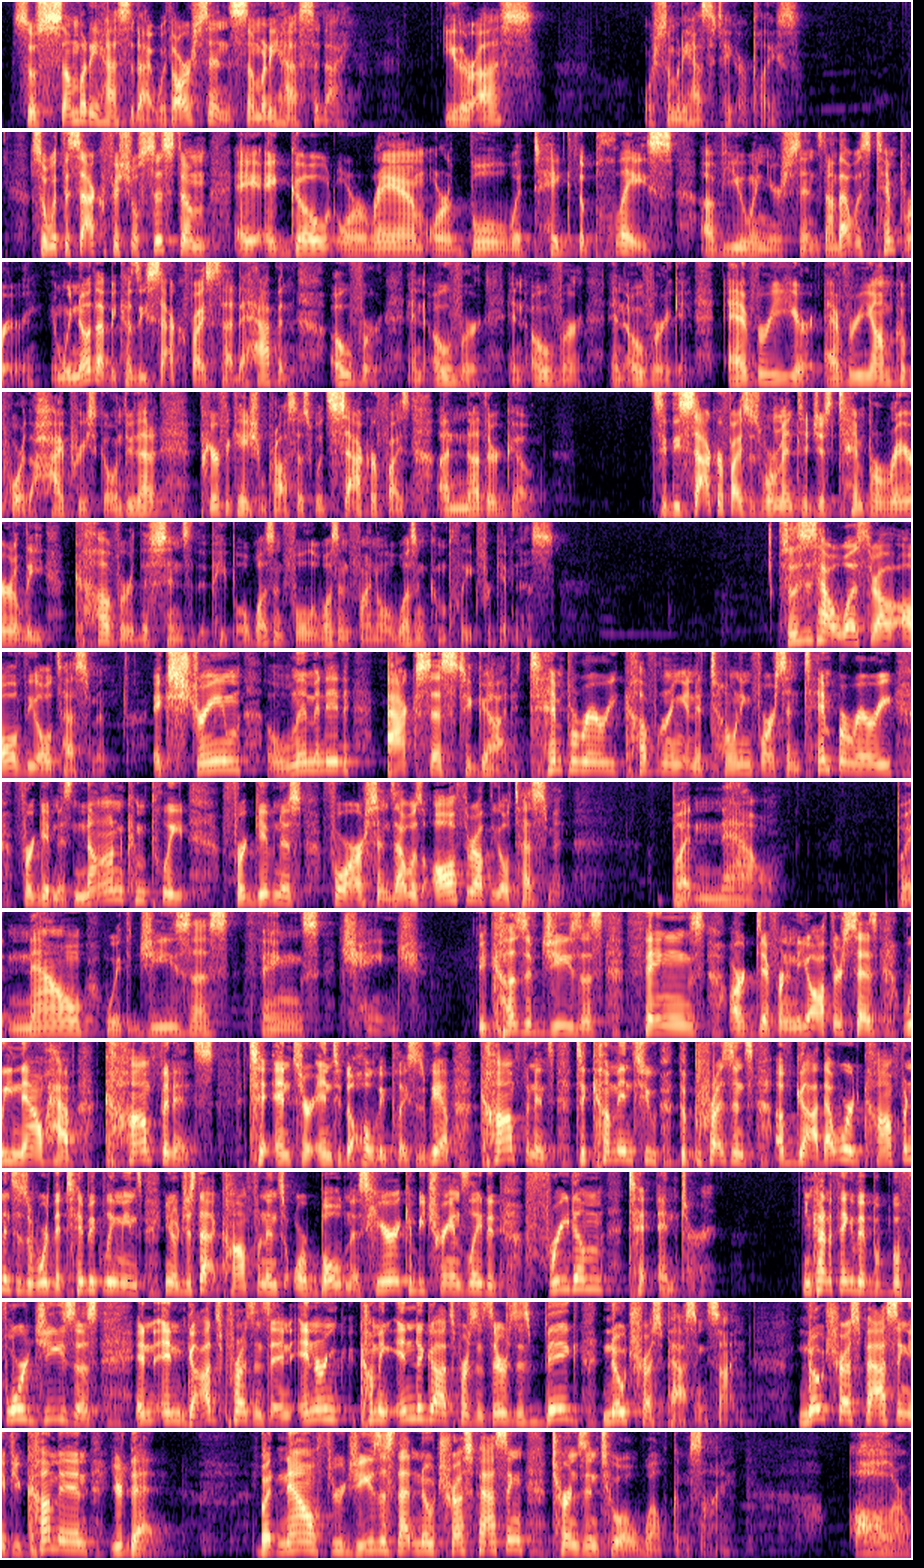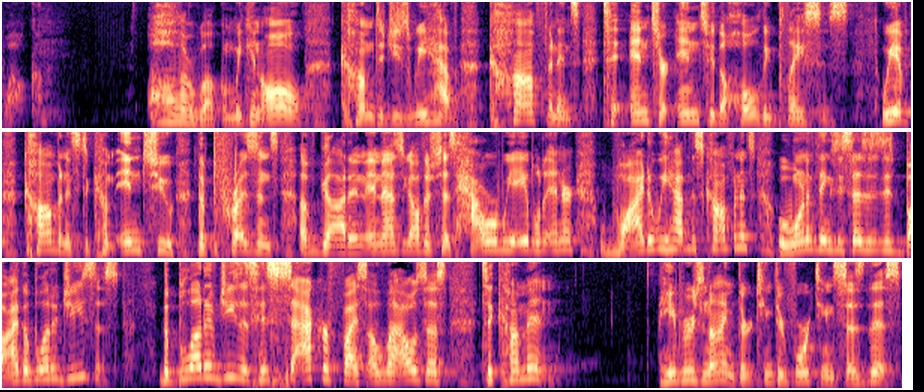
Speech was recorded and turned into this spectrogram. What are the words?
So somebody has to die. With our sins, somebody has to die. Either us or somebody has to take our place. So, with the sacrificial system, a, a goat or a ram or a bull would take the place of you and your sins. Now, that was temporary. And we know that because these sacrifices had to happen over and over and over and over again. Every year, every Yom Kippur, the high priest going through that purification process would sacrifice another goat. See, these sacrifices were meant to just temporarily cover the sins of the people. It wasn't full, it wasn't final, it wasn't complete forgiveness. So, this is how it was throughout all of the Old Testament extreme, limited access to God, temporary covering and atoning for our sin, temporary forgiveness, non complete forgiveness for our sins. That was all throughout the Old Testament. But now, but now with Jesus, things change. Because of Jesus, things are different. And the author says we now have confidence to enter into the holy places. We have confidence to come into the presence of God. That word confidence is a word that typically means, you know, just that confidence or boldness. Here it can be translated freedom to enter. You kind of think of it but before Jesus in, in God's presence and entering, coming into God's presence, there's this big no trespassing sign. No trespassing. If you come in, you're dead. But now through Jesus, that no trespassing turns into a welcome sign. All are welcome all are welcome. We can all come to Jesus. We have confidence to enter into the holy places. We have confidence to come into the presence of God. And, and, as the author says, how are we able to enter? Why do we have this confidence? Well, one of the things he says is, is by the blood of Jesus. The blood of Jesus, his sacrifice, allows us to come in. Hebrews 9, 13 through 14 says this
